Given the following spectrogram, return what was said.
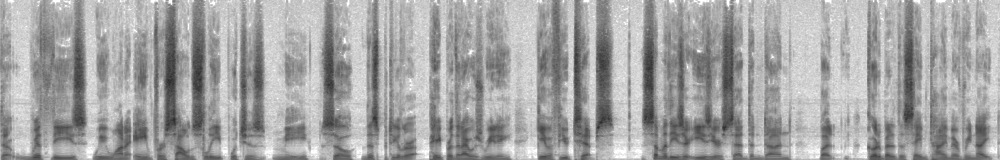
that with these, we want to aim for sound sleep, which is me. So, this particular paper that I was reading gave a few tips. Some of these are easier said than done, but go to bed at the same time every night,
